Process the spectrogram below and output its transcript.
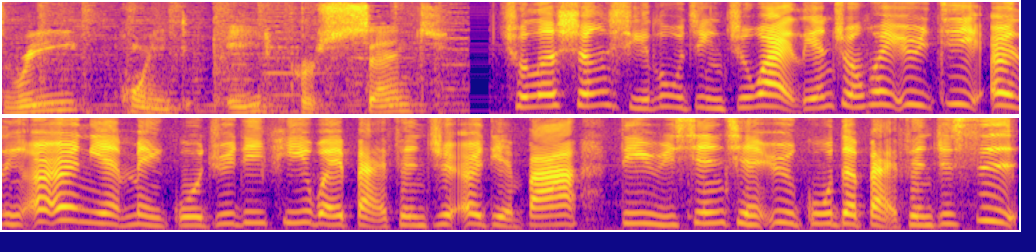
3.8 percent. 除了升息路径之外，联准会预计二零二二年美国 GDP 为百分之二点八，低于先前预估的百分之四，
